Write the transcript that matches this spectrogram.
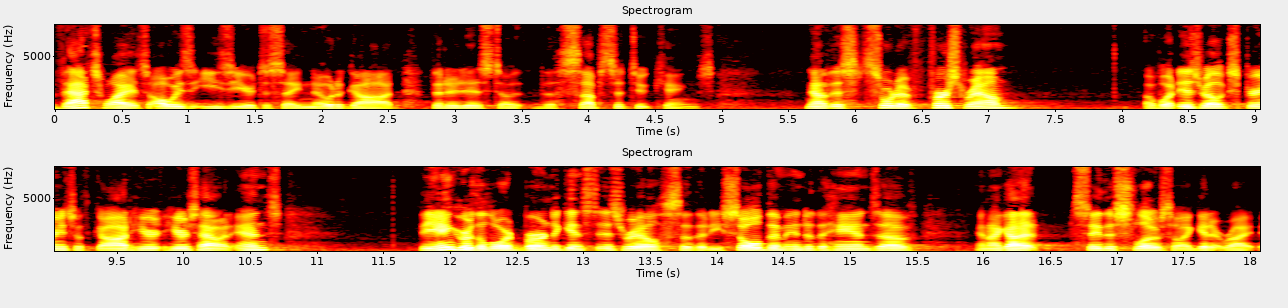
That's why it's always easier to say no to God than it is to the substitute kings now, this sort of first round of what Israel experienced with God, here, here's how it ends. The anger of the Lord burned against Israel so that he sold them into the hands of, and I got to say this slow so I get it right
